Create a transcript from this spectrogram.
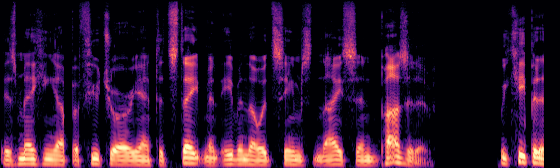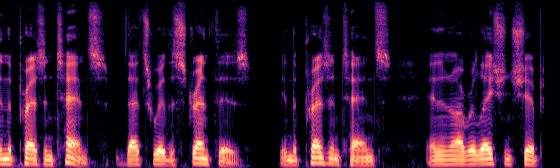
is making up a future oriented statement, even though it seems nice and positive. We keep it in the present tense. That's where the strength is. In the present tense and in our relationship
